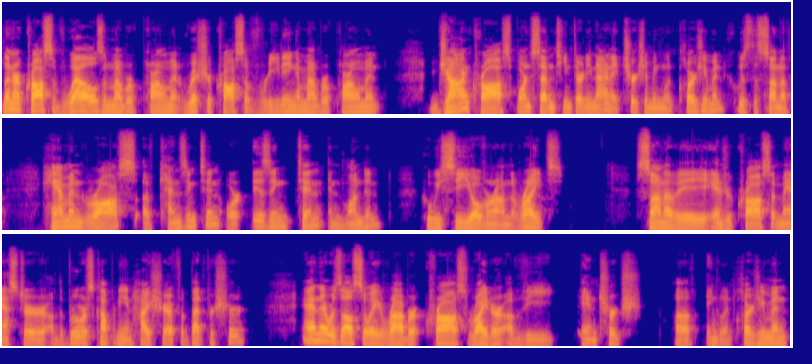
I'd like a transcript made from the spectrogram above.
Leonard Cross of Wells, a Member of Parliament, Richard Cross of Reading, a Member of Parliament, John Cross, born 1739, a Church of England clergyman, who was the son of Hammond Ross of Kensington or Islington in London, who we see over on the right, son of a Andrew Cross, a master of the Brewers Company and High Sheriff of Bedfordshire. And there was also a Robert Cross, writer of the and Church of England clergyman,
